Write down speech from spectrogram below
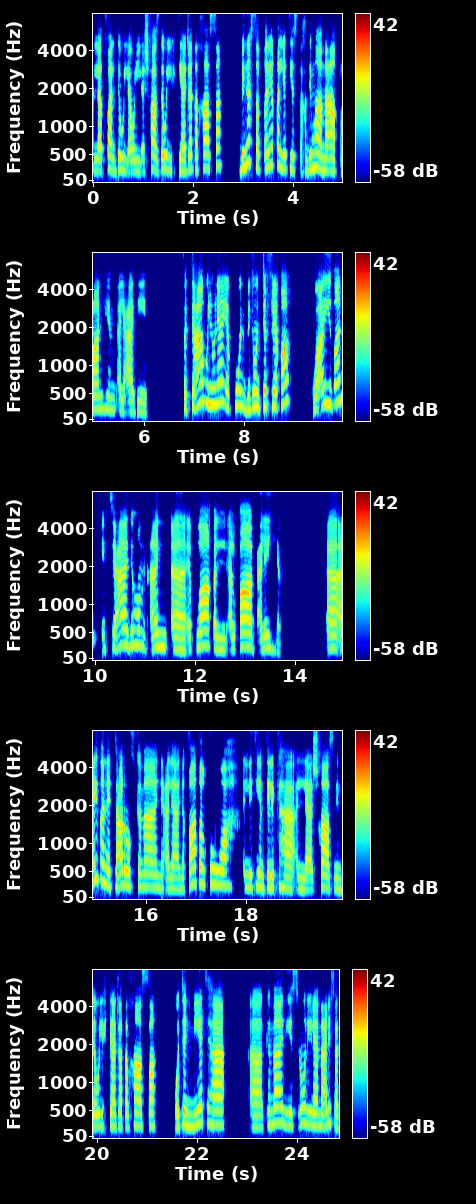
الأطفال ذوي أو الأشخاص ذوي الاحتياجات الخاصة بنفس الطريقة التي يستخدمها مع أقرانهم العاديين. فالتعامل هنا يكون بدون تفرقة وأيضا ابتعادهم عن آه، إطلاق الألقاب عليهم. أيضا التعرف كمان على نقاط القوة التي يمتلكها الأشخاص من ذوي الاحتياجات الخاصة وتنميتها آه، كمان يسعون إلى معرفة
